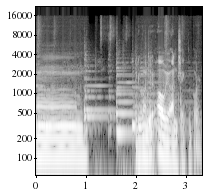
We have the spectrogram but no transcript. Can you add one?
Um, what do you want to do? Oh, we want to check the board.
